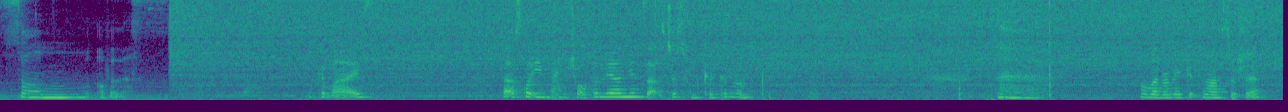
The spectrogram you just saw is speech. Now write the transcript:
some of this. Look at my eyes. That's not even from chopping the onions, that's just from cooking them. I'll never make it to MasterChef.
